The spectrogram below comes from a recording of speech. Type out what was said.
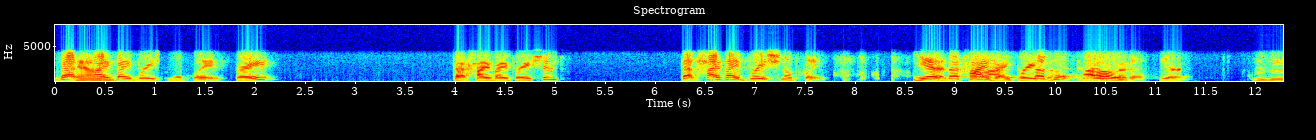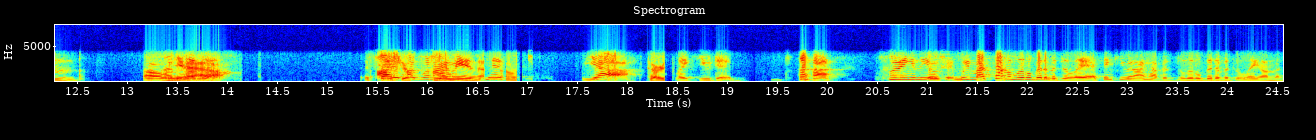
That high vibrational place, right? That high vibration? That high vibrational place. Yes, that's high vibrational. That's how I oh. it. Yeah. Mhm. Oh I yeah. It. It's like I, you're I, swimming in the Yeah. Sorry. Like you did. swimming in the ocean. We must have a little bit of a delay. I think you and I have a little bit of a delay on the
